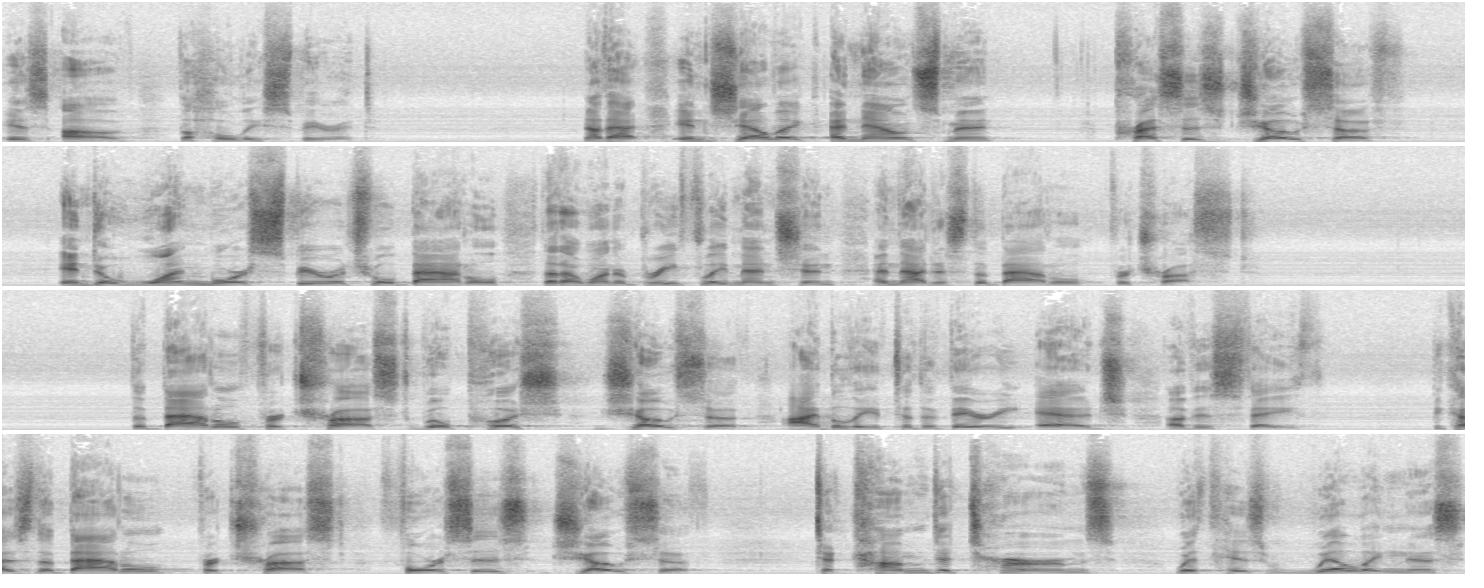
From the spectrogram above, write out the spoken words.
is of the Holy Spirit. Now, that angelic announcement presses Joseph into one more spiritual battle that I want to briefly mention, and that is the battle for trust. The battle for trust will push Joseph, I believe, to the very edge of his faith because the battle for trust forces Joseph to come to terms with his willingness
